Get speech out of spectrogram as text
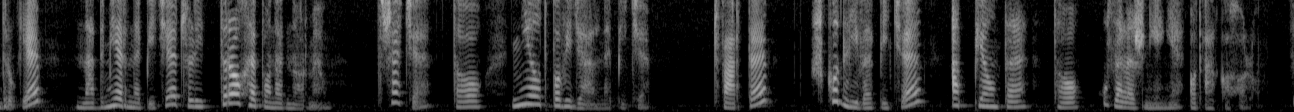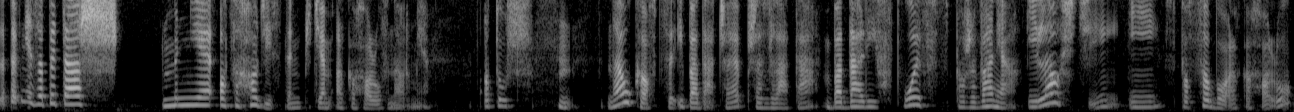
Drugie, nadmierne picie, czyli trochę ponad normę. Trzecie to nieodpowiedzialne picie. Czwarte, szkodliwe picie, a piąte to uzależnienie od alkoholu. Zapewnie zapytasz mnie, o co chodzi z tym piciem alkoholu w normie. Otóż hmm, Naukowcy i badacze przez lata badali wpływ spożywania ilości i sposobu alkoholu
